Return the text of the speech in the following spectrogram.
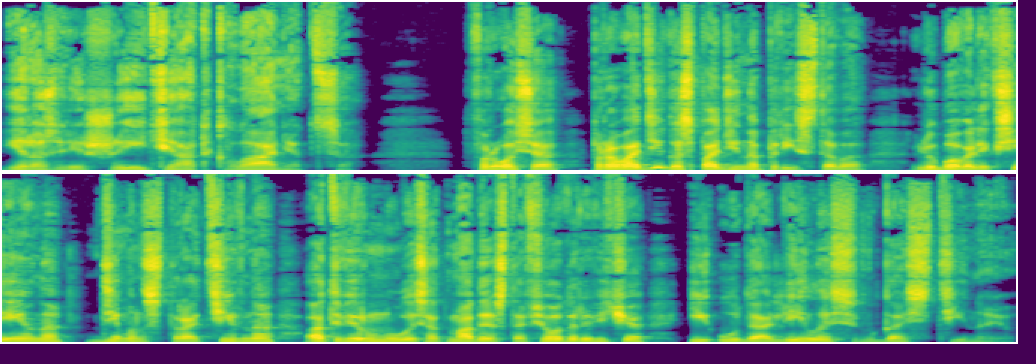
и разрешите откланяться. Фрося, проводи господина пристава. Любовь Алексеевна демонстративно отвернулась от Модеста Федоровича и удалилась в гостиную.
